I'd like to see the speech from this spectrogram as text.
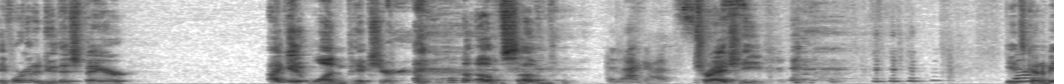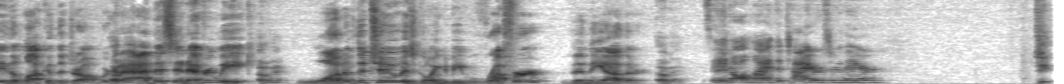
If we're gonna do this fair, I get one picture of some And that got trash heap. It's going to be the luck of the draw. We're going to Okay. add this in every week. Okay. One of the two is going to be rougher than the other. Okay. See, and all my the tires are there. Do,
